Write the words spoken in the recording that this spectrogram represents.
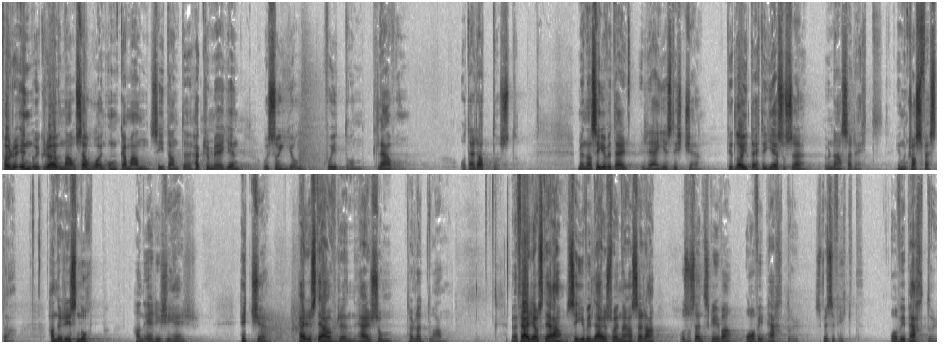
fører inn i grøvna og såg en unga mann sidande høgremegen og sujon kviton klævon. Og det er rattost. Men han sier vi der, reist ikkje, til løyta etter Jesus ur Nazaret, innom krossfesta. Han er risen opp, han er ikkje her. Hitje, her er stavren her som tar løyta han. Men ferdig av sted, sier vi lærersveinar hans herra, og så sendt skriva, og vi pektor, spesifikt. Og vi pektor,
